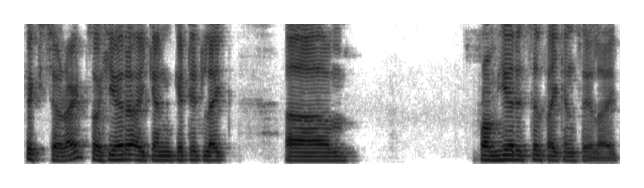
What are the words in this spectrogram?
fixture right? So here i can get it like um, from here itself i can say like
